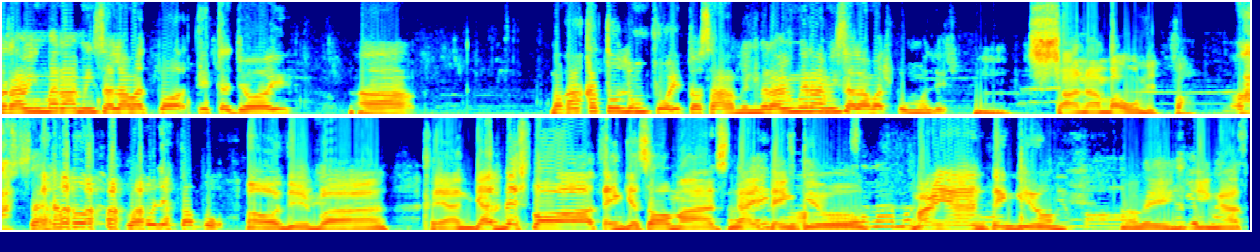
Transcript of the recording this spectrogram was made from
Maraming maraming salamat po, Tita Joy. Ah, makakatulong po ito sa amin. Maraming maraming salamat po muli. Hmm. Sana maulit pa. Ah, sana po, maulit pa po. Oo, di ba? Ayan. God bless po. Thank you so much. Night, thank you. Marian, thank you. Okay, ingat.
